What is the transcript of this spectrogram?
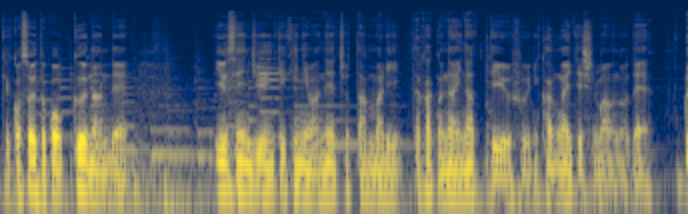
結構そういうとこ億劫なんで優先順位的にはねちょっとあんまり高くないなっていうふうに考えてしまうので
